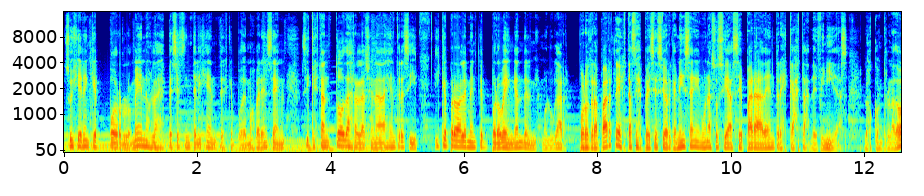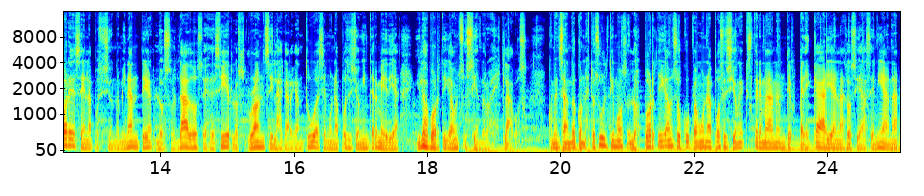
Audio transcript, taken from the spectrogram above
sugieren que por lo menos las especies inteligentes que podemos ver en Zen sí que están todas relacionadas entre sí y que probablemente provengan del mismo lugar. Por otra parte, estas especies se organizan en una sociedad separada en tres castas definidas. Los controladores en la posición dominante, los soldados, es decir, los grunts y las gargantúas en una posición intermedia y los vortigauns siendo los esclavos. Comenzando con estos últimos, los vortigauns ocupan una posición extremadamente precaria en la sociedad seniana,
